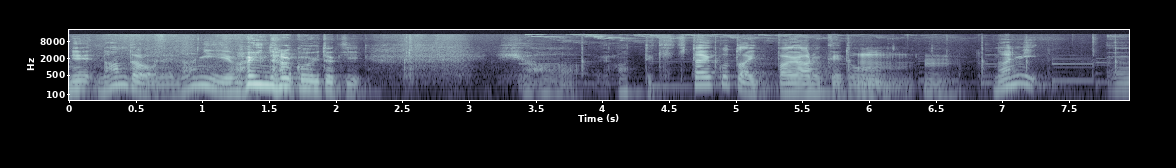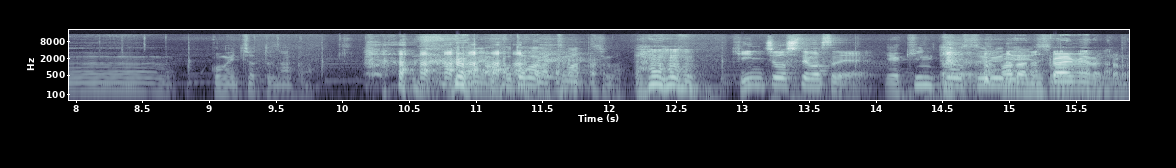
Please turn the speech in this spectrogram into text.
ねなんだろうね。何言えばいいんだろうこういう時。いやー待って聞きたいことはいっぱいあるけど、うん。うん。何？うーん。ごめんちょっとなんか言葉が詰まってしまった。い緊張してますね。や緊張するね。まだ2回目だからね。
